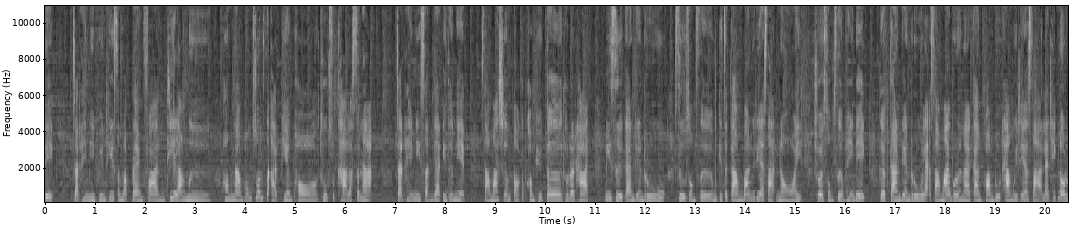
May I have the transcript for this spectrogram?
เด็ก จัดให้มีพื้นที่สำหรับแปรงฟันที่ล้างมือ ห้องน้ำห้องส้วมสะอาดเพียงพอ ถูกสุขลักษณะ จัดให้มีสัญญาณอินเทอร์เน็ต สามารถเชื่อมต่อกับคอมพิวเตอร์ โทรทัศน์ มีสื่อการเรียนรู้ สื่อส่งเสริม กิจกรรมบ้านวิทยาศาสตร์น้อย ช่วยส่งเสริมให้เด็ก เกิดการเรียนรู้และสามารถบูรณาการความรู้ทางวิทยาศาสตร์และเทคโนโล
